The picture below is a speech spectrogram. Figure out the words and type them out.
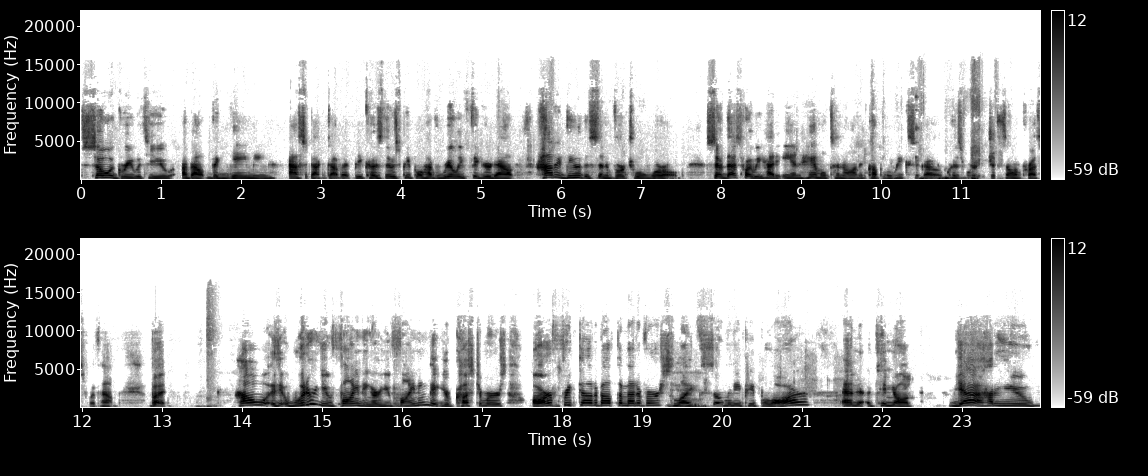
so agree with you about the gaming aspect of it because those people have really figured out how to do this in a virtual world so that's why we had Ian Hamilton on a couple of weeks ago because we're just so impressed with him. But how what are you finding are you finding that your customers are freaked out about the metaverse like so many people are and uh, can y'all yeah how do you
